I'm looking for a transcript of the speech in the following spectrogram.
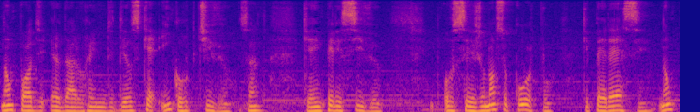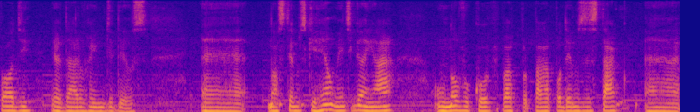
não pode herdar o reino de Deus, que é incorruptível, certo? Que é imperecível. Ou seja, o nosso corpo que perece não pode herdar o reino de Deus. é, nós temos que realmente ganhar um novo corpo para podermos estar é,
